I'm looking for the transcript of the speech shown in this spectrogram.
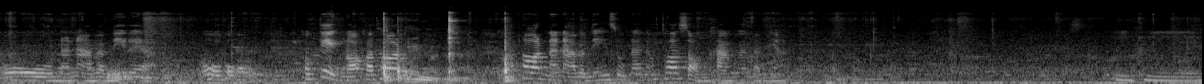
โอ้หนาๆแบบนี้เลยอะ โอ้โหเขาเก่งเนาะเขาทอดเก่าทอดหนาๆแบบนี้ให้สุกได้ต้องทอดสองครั้งแบบเนี้ยอือหือ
